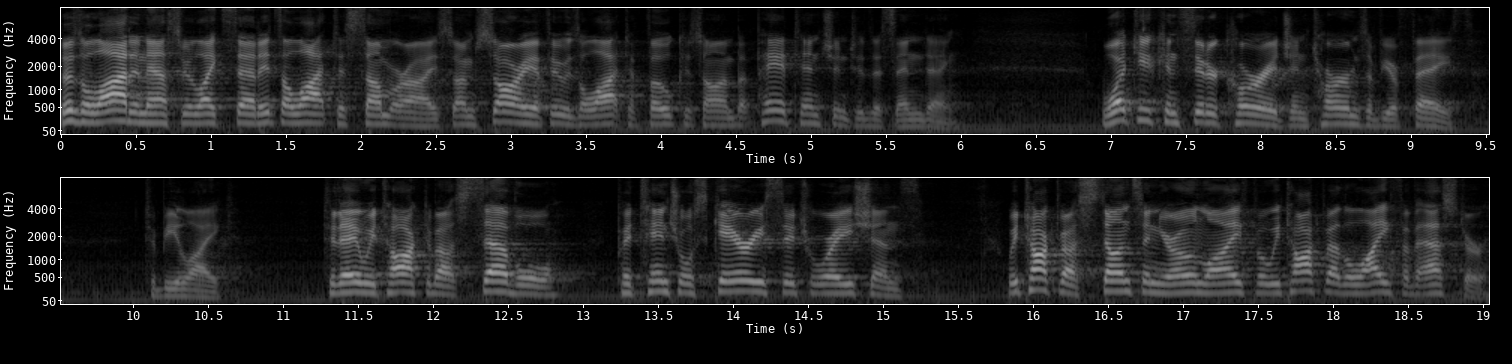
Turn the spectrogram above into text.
There's a lot in Esther. Like I said, it's a lot to summarize. So I'm sorry if it was a lot to focus on, but pay attention to this ending. What do you consider courage in terms of your faith to be like? Today we talked about several potential scary situations. We talked about stunts in your own life, but we talked about the life of Esther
